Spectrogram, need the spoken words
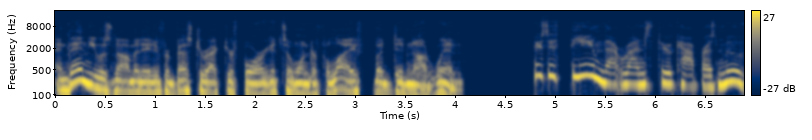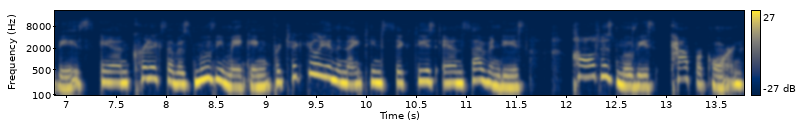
And then he was nominated for Best Director for It's a Wonderful Life, but did not win. There's a theme that runs through Capra's movies, and critics of his movie making, particularly in the 1960s and 70s, called his movies Capra-corn,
